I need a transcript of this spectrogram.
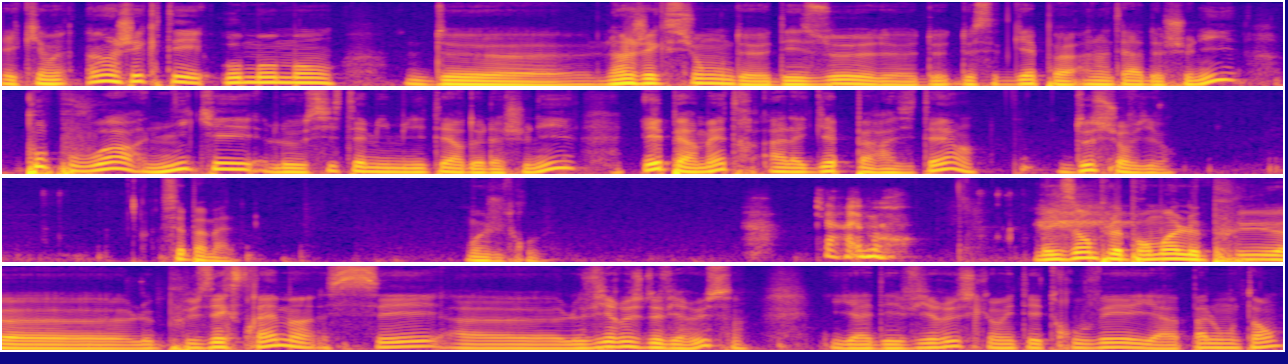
et qui est injecté au moment de l'injection de- des œufs de, de- de cette guêpe à l'intérieur de chenille pour pouvoir niquer le système immunitaire de la chenille et permettre à la guêpe parasitaire de survivre. C'est pas mal. Moi je trouve. Carrément. L'exemple pour moi le plus, euh, le plus extrême, c'est euh, le virus de virus. Il y a des virus qui ont été trouvés il y a pas longtemps,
